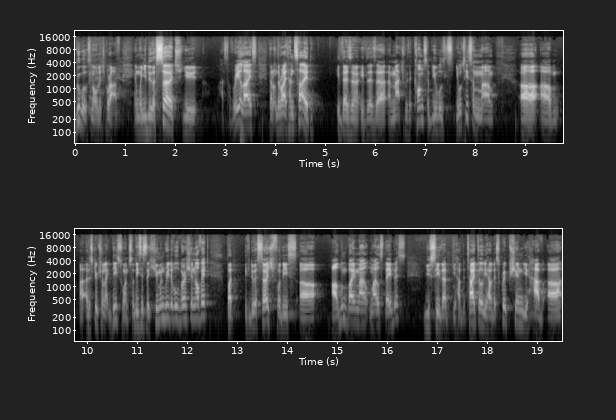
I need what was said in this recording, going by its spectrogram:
Google's knowledge graph. And when you do a search, you have to realize that on the right-hand side, if there's, a, if there's a, a, match with a concept, you will, you will see some, um, uh, um, a description like this one. So this is the human-readable version of it. But if you do a search for this uh, album by Miles Davis, you see that you have the title, you have a description, you have uh,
